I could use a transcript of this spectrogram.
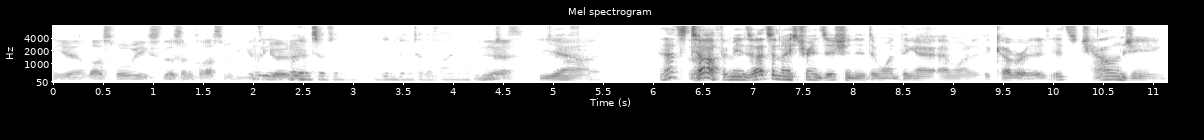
yeah, last four weeks there was some classes we didn't get we, to go we to. didn't, didn't go until the final. Yeah. Yeah. tough, And that's uh, tough. I mean, so that's a nice transition into one thing I, I wanted to cover. It, it's challenging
